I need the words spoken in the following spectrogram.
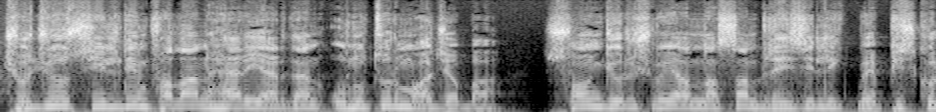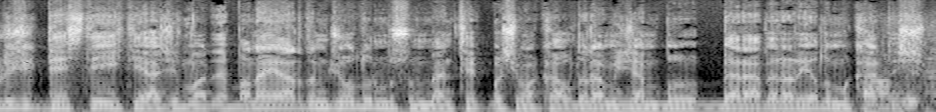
Çocuğu sildim falan her yerden unutur mu acaba? Son görüşmeyi anlatsam rezillik be psikolojik desteğe ihtiyacım vardı. Bana yardımcı olur musun? Ben tek başıma kaldıramayacağım. Bu beraber arayalım mı kardeşim?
